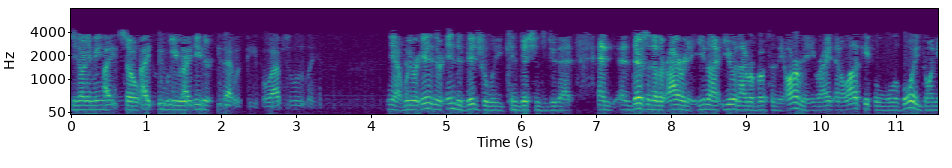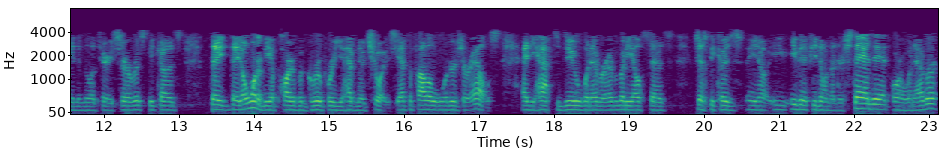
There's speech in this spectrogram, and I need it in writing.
Do you know what I mean? I, so I do, we were I either do that with people, absolutely. Yeah, we were either individually conditioned to do that, and and there's another irony. You know, you and I were both in the army, right? And a lot of people will avoid going into military service because they they don't want to be a part of a group where you have no choice. You have to follow orders or else, and you have to do whatever everybody else says just because you know even if you don't understand it or whatever.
